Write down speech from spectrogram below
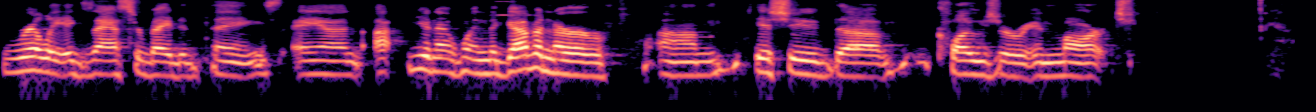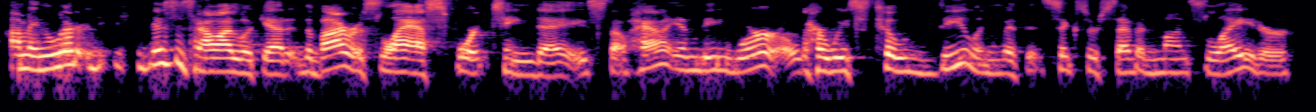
really exacerbated things. And, I, you know, when the governor um, issued the closure in March, I mean, this is how I look at it. The virus lasts 14 days. So, how in the world are we still dealing with it six or seven months later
